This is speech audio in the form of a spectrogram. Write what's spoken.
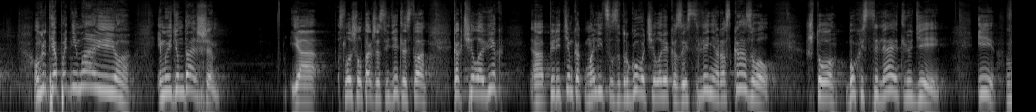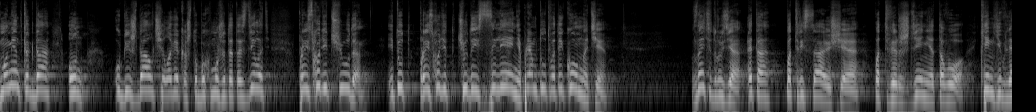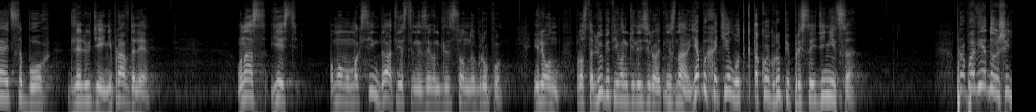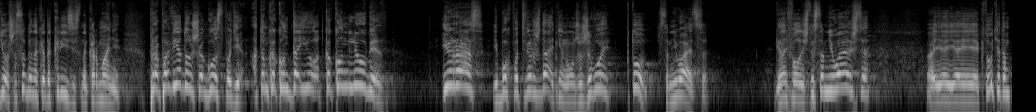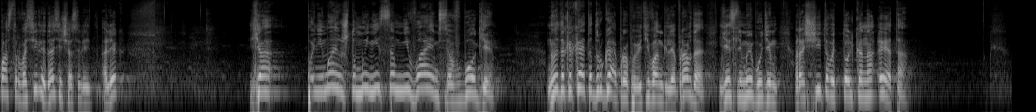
Он говорит, я поднимаю ее, и мы идем дальше. Я слышал также свидетельство, как человек а, перед тем, как молиться за другого человека, за исцеление, рассказывал, что Бог исцеляет людей. И в момент, когда он убеждал человека, что Бог может это сделать, происходит чудо. И тут происходит чудо исцеления, прямо тут, в этой комнате. Знаете, друзья, это потрясающее подтверждение того, кем является Бог для людей, не правда ли? У нас есть по-моему, Максим, да, ответственный за евангелизационную группу, или он просто любит евангелизировать, не знаю. Я бы хотел вот к такой группе присоединиться. Проповедуешь, идешь, особенно когда кризис на кармане. Проповедуешь о Господе, о том, как Он дает, как Он любит. И раз, и Бог подтверждает, не, ну Он же живой. Кто сомневается? Геннадий Фолович, ты сомневаешься? Ай-яй-яй-яй. Кто у тебя там пастор Василий, да, сейчас, или Олег? Я понимаю, что мы не сомневаемся в Боге. Но это какая-то другая проповедь Евангелия, правда? Если мы будем рассчитывать только на это.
